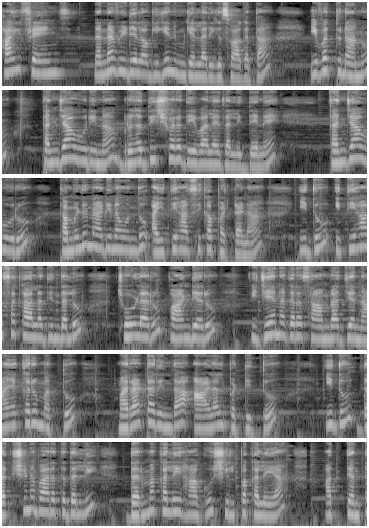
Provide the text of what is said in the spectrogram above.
ಹಾಯ್ ಫ್ರೆಂಡ್ಸ್ ನನ್ನ ವಿಡಿಯೋಲಾಗಿಗೆ ನಿಮಗೆಲ್ಲರಿಗೂ ಸ್ವಾಗತ. ಇವತ್ತು ನಾನು ತಂಜಾವೂರಿನ ಬೃಹದೀಶ್ವರ ದೇವಾಲಯದಲ್ಲಿದ್ದೇನೆ. ತಂಜಾವೂರು ತಮಿಳುನಾಡಿನ ಒಂದು ಐತಿಹಾಸಿಕ ಪಟ್ಟಣ. ಇದು ಇತಿಹಾಸ ಕಾಲದಿಂದಲೂ ಚೋಳರು, ಪಾಂಡ್ಯರು, ವಿಜಯನಗರ ಸಾಮ್ರಾಜ್ಯ ನಾಯಕರು ಮತ್ತು ಮರಾಠರಿಂದ ಆಳಲ್ಪಟ್ಟಿತ್ತು. ಇದು ದಕ್ಷಿಣ ಭಾರತದಲ್ಲಿ ಧರ್ಮಕಲೆ ಹಾಗೂ ಶಿಲ್ಪಕಲೆಯ ಅತ್ಯಂತ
